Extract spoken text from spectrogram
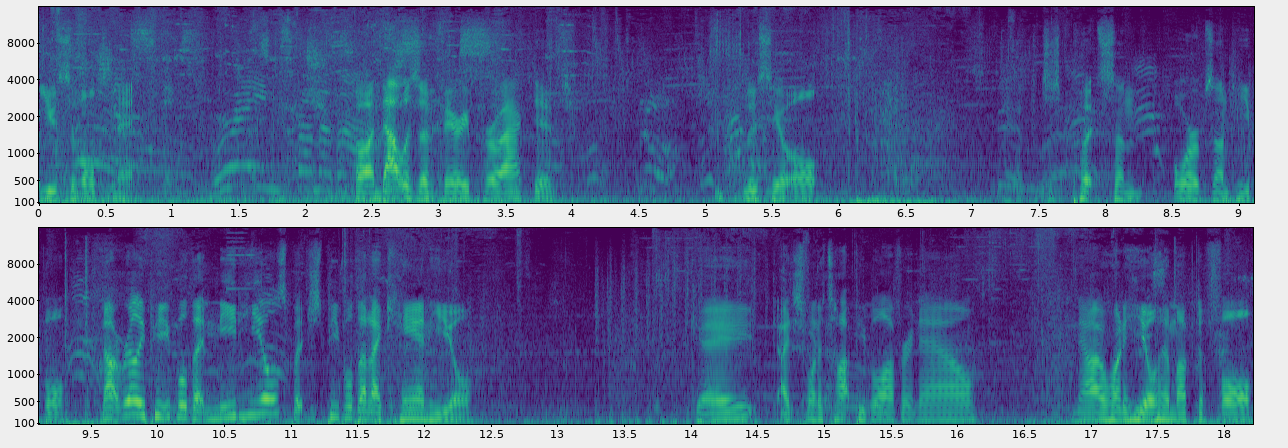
use of ultimate. Oh, and that was a very proactive Lucio ult. Just put some orbs on people. Not really people that need heals, but just people that I can heal. Okay, I just want to top people off right now. Now I want to heal him up to full.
